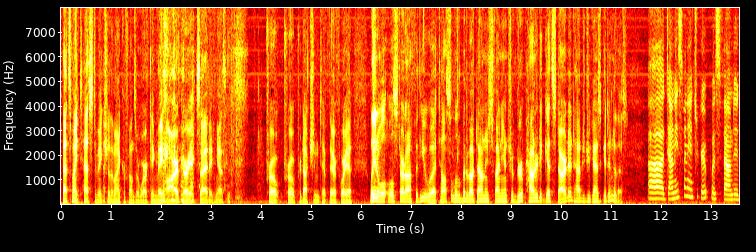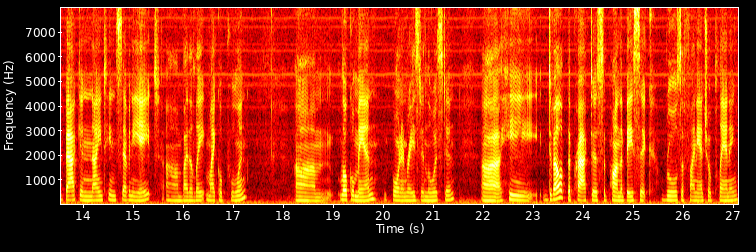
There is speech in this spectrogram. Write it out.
That's my test to make sure the microphones are working. They are. Very exciting. Yes. Pro pro production tip there for you. Lena, we'll, we'll start off with you. Uh, tell us a little bit about Down East Financial Group. How did it get started? How did you guys get into this? Uh, Down East Financial Group was founded back in 1978 um, by the late Michael Poulin, um, local man, born and raised in Lewiston. Uh, he developed the practice upon the basic rules of financial planning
